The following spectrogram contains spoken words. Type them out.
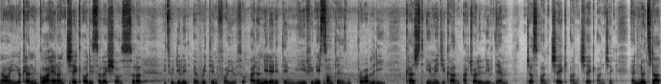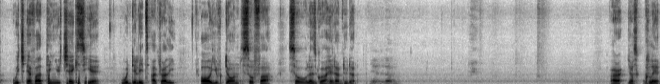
Now you can go ahead and check all the selections so that it will delete everything for you. So I don't need anything. If you need something probably the cached image you can actually leave them. Just uncheck uncheck uncheck. And note that whichever thing you check here would delete actually all you've done so far. So let's go ahead and do that Alright, just clear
